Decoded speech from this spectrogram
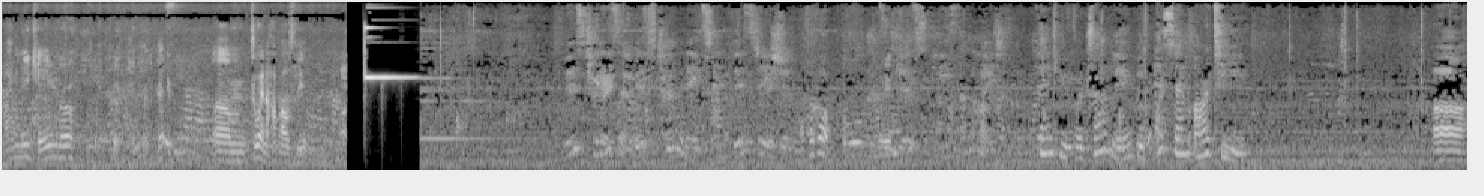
Finally came, bro. um, two and a half hours late. This train service terminates at this station. I forgot. All Wait. passengers, please alight. Thank you for traveling with SMRT. Uh,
